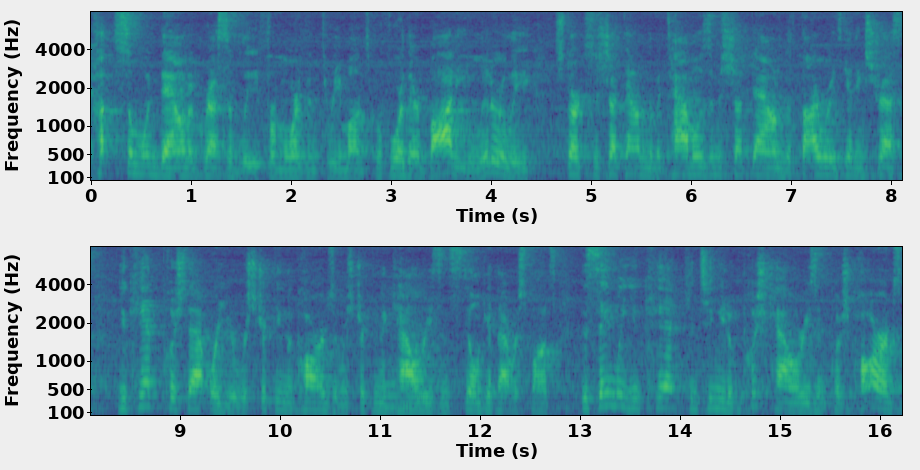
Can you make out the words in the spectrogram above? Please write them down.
cut someone down aggressively for more than three months before their body literally starts to shut down and the metabolism is shut down and the thyroid's getting stressed. You can't push that where you're restricting the carbs and restricting the Mm-hmm. calories and still get that response. The same way you can't continue to push calories and push carbs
